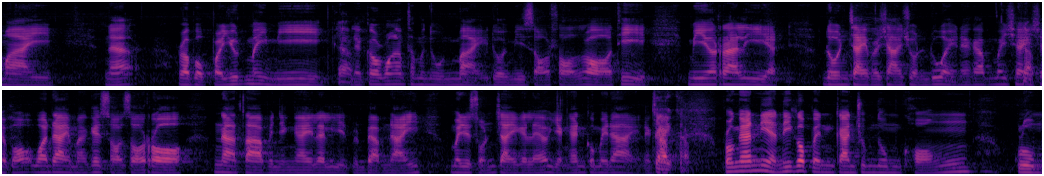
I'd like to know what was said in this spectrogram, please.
ใหม่นะ ระบบประยุทธ์ไม่มีครับแล้วก็รัฐธรรมนูญใหม่ โดยมีสสรที่มีรายละเอียดโดนใจประชาชนด้วยนะครับ ไม่ใช่ครับเฉพาะว่าได้มาแค่สสรหน้าตาเป็นยังไงรายละเอียดเป็นแบบไหน ไม่ได้สนใจกันแล้วอย่างนั้นก็ไม่ได้นะคใช่รับครับเพราะงั้นเนี่ยนี่ก็เป็นการชุมนุมของกลุ่ม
